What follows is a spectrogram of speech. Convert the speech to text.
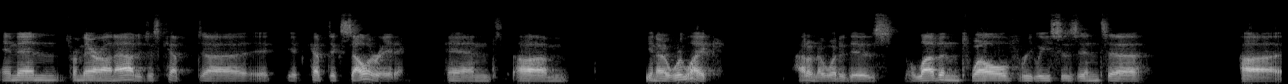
and then from there on out, it just kept uh, it it kept accelerating, and um, you know we're like I don't know what it is 11, 12 releases into uh,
